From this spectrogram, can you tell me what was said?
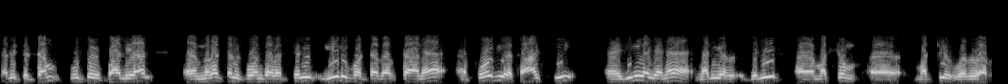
சதித்திட்டம் கூட்டு பாலியல் அஹ், மிரட்டல் போன்றவற்றில் ஈடுபட்டதற்கான போதிய சாட்சி அஹ், இல்லை என நடிகர் திலீப் அஹ், மற்றும் அஹ், மற்ற ஒருவர்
